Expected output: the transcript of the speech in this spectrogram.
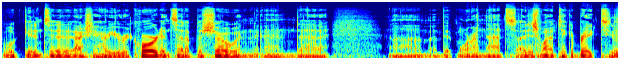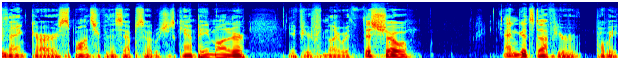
we'll get into actually how you record and set up the show and and. Uh, um, a bit more on that. So I just want to take a break to mm. thank our sponsor for this episode, which is Campaign Monitor. If you're familiar with this show, and good stuff. You're probably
